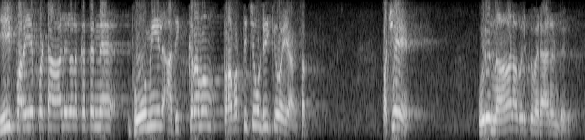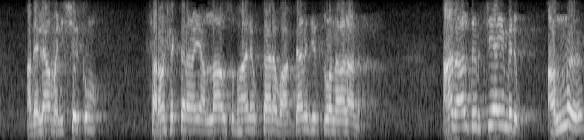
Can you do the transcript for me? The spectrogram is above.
ഈ പറയപ്പെട്ട ആളുകളൊക്കെ തന്നെ ഭൂമിയിൽ അതിക്രമം പ്രവർത്തിച്ചുകൊണ്ടിരിക്കുകയാണ്. പക്ഷേ ഒരു നാൾ അവർക്ക് വരാനുണ്ട്. അതെല്ലാ മനുഷ്യർക്കും സർവശക്തനായ അള്ളാഹു സുബാനുക്താന വാഗ്ദാനം ചെയ്തിട്ടുള്ള നാളാണ്. ആ നാൾ തീർച്ചയായും വരും. അന്ന്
